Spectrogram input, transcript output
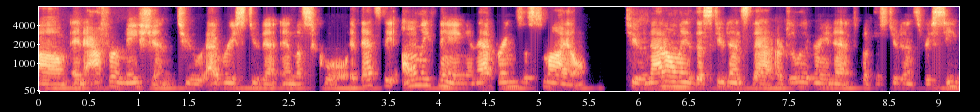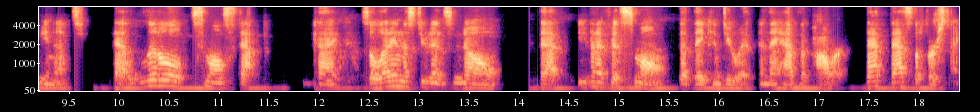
um, an affirmation to every student in the school. If that's the only thing and that brings a smile to not only the students that are delivering it, but the students receiving it, that little small step. Okay. So letting the students know that even if it's small, that they can do it and they have the power. That that's the first thing.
